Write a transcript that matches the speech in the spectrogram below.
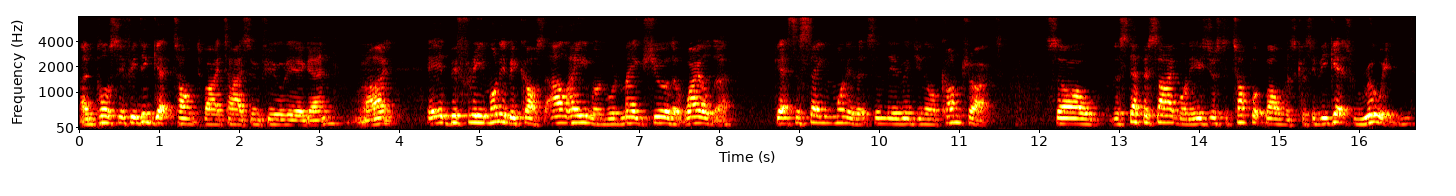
and plus, if he did get tonked by Tyson Fury again, right, it'd be free money because Al Haymon would make sure that Wilder gets the same money that's in the original contract. So the step aside money is just a top up bonus because if he gets ruined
